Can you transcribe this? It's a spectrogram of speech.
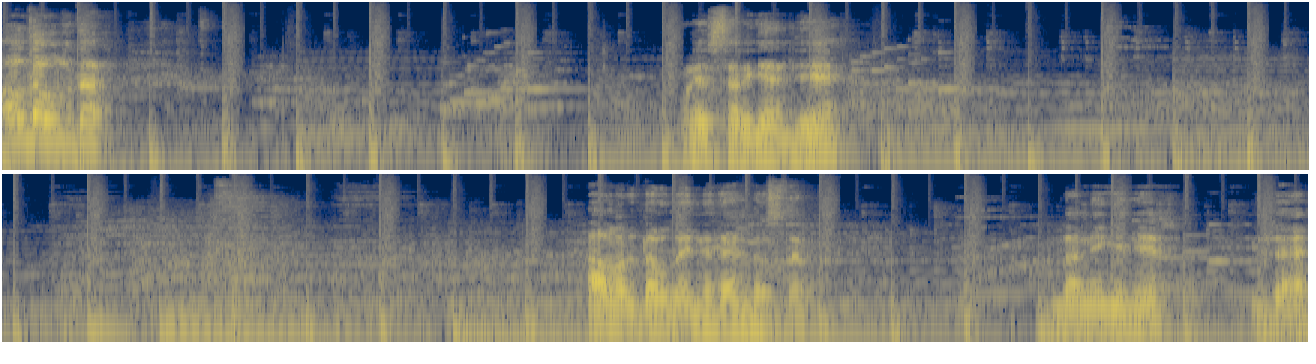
Al davulu da. Oraya sarı geldi. Almadı davulu eline değerli dostlarım. Buradan ne gelir? Güzel.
